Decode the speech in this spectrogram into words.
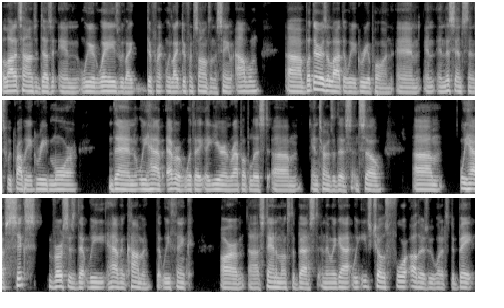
A lot of times it does it in weird ways. We like different we like different songs on the same album. Uh, but there is a lot that we agree upon. And in, in this instance, we probably agreed more than we have ever with a, a year and wrap up list um, in terms of this. And so um, we have six verses that we have in common that we think are uh, stand amongst the best. And then we got, we each chose four others we wanted to debate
